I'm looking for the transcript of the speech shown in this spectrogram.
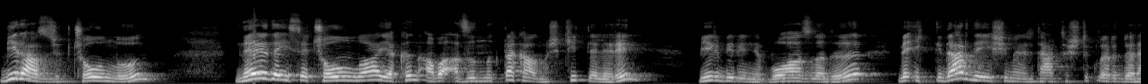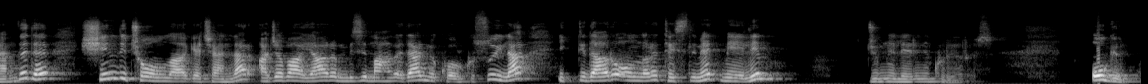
birazcık çoğunluğun neredeyse çoğunluğa yakın ama azınlıkta kalmış kitlelerin birbirini boğazladığı ve iktidar değişimini tartıştıkları dönemde de şimdi çoğunluğa geçenler acaba yarın bizi mahveder mi korkusuyla iktidarı onlara teslim etmeyelim cümlelerini kuruyoruz. O gün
